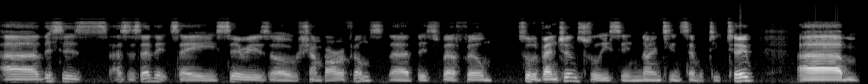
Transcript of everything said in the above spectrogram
Uh, this is, as I said, it's a series of chanbara films. Uh, this first film Sword of Vengeance, released in 1972. Um,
